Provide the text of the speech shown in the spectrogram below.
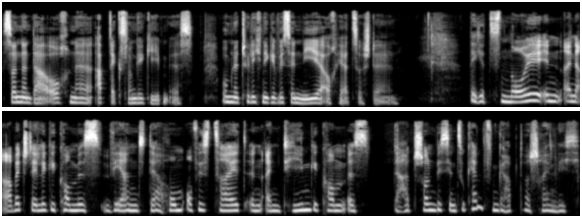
sondern da auch eine Abwechslung gegeben ist, um natürlich eine gewisse Nähe auch herzustellen der jetzt neu in eine Arbeitsstelle gekommen ist, während der Homeoffice-Zeit in ein Team gekommen ist, der hat schon ein bisschen zu kämpfen gehabt wahrscheinlich.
